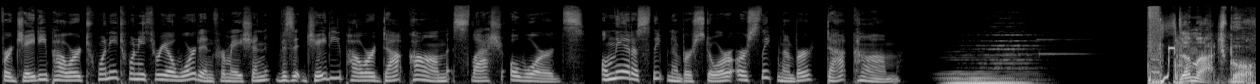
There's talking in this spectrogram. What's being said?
For JD Power 2023 award information, visit jdpower.com/awards. Only at a Sleep Number store or sleepnumber.com. The Match Ball.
